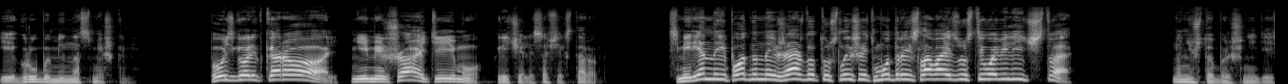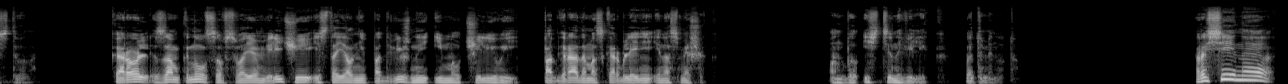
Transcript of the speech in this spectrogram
и грубыми насмешками. «Пусть, — говорит король, — не мешайте ему!» — кричали со всех сторон. «Смиренные подданные жаждут услышать мудрые слова из уст его величества!» Но ничто больше не действовало. Король замкнулся в своем величии и стоял неподвижный и молчаливый под градом оскорблений и насмешек. Он был истинно велик в эту минуту. Рассеянно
